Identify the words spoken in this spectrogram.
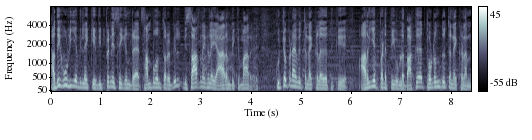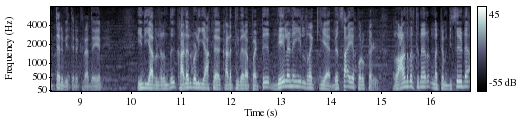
அதிகூடிய விலைக்கு விற்பனை செய்கின்ற சம்பவம் தொடர்பில் விசாரணைகளை ஆரம்பிக்குமாறு குற்றப்புலனாய்வு திணைக்களத்துக்கு அறியப்படுத்தியுள்ளதாக தொடர்ந்து திணைக்களம் தெரிவித்திருக்கிறது. இந்தியாவிலிருந்து கடல் வழியாக கடத்தி வரப்பட்டு வேலணையில் இறக்கிய விவசாய பொருட்கள் ராணுவத்தினர் மற்றும் விசேட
